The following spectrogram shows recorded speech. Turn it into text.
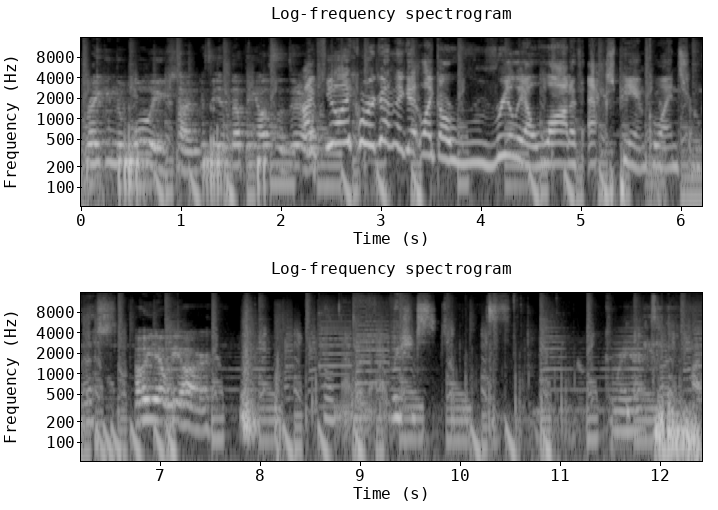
breaking the wool each time because he had nothing else to do. I feel like we're gonna get like a really a lot of XP and coins from this. Oh yeah, we are. We'll never know. We should. Just... Come right here. Hide.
